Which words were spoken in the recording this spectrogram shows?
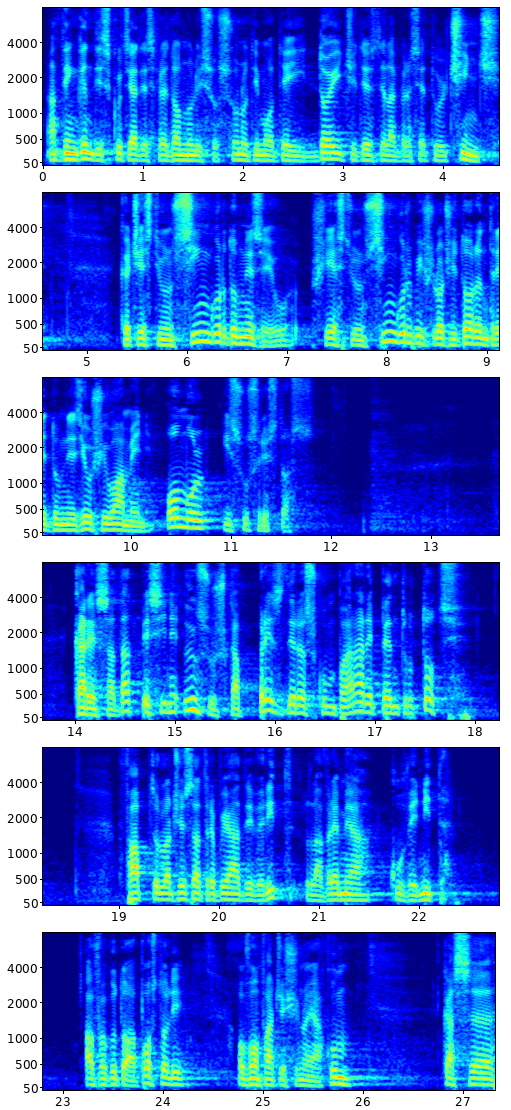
atingând discuția despre Domnul Isus. 1 Timotei 2, citesc de la versetul 5, căci este un singur Dumnezeu și este un singur mijlocitor între Dumnezeu și oameni, omul Isus Hristos, care s-a dat pe sine însuși ca preț de răscumpărare pentru toți. Faptul acesta trebuia adeverit la vremea cuvenită. Au făcut-o apostolii, o vom face și noi acum, ca să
